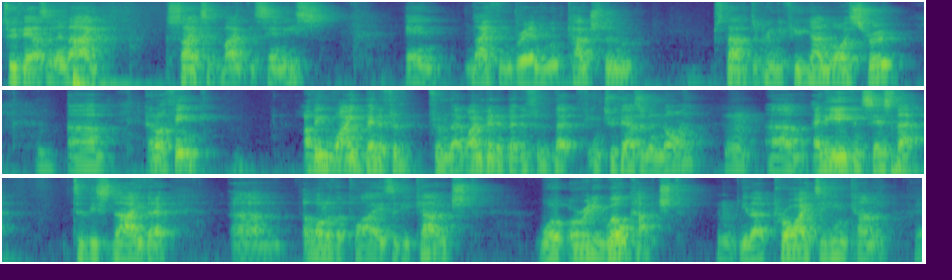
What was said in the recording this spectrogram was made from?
2008, Saints had made the semis, and Nathan Brown, who had coached them, started to bring a few young guys through. Um, and I think, I think Wayne benefited from that. Wayne Bennett benefited that in 2009, um, and he even says that to this day that um, a lot of the players that he coached were already well coached You know, prior to him coming. Yeah.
